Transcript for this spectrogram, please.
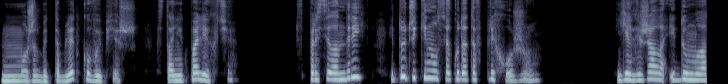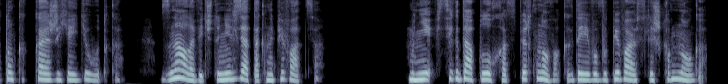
«Может быть, таблетку выпьешь? Станет полегче?» Спросил Андрей и тут же кинулся куда-то в прихожую. Я лежала и думала о том, какая же я идиотка. Знала ведь, что нельзя так напиваться. Мне всегда плохо от спиртного, когда я его выпиваю слишком много.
